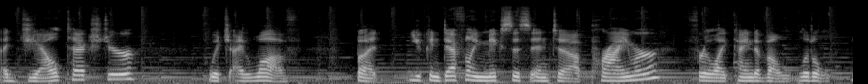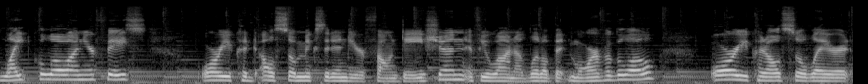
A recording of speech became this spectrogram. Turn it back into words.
a gel texture which I love but you can definitely mix this into a primer for like kind of a little light glow on your face or you could also mix it into your foundation if you want a little bit more of a glow or you could also layer it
